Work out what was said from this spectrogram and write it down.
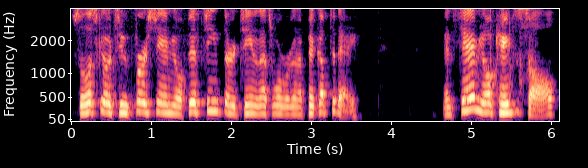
So let's go to 1 Samuel 15 13, and that's where we're going to pick up today. And Samuel came to Saul,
